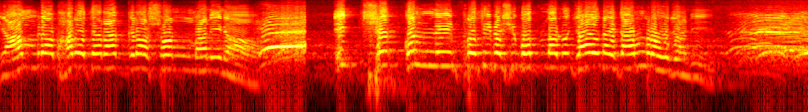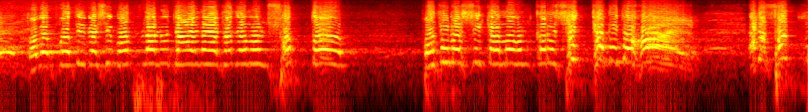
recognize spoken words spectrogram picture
যে আমরা ভারতের আগ্রাসন মানি না। ইচ্ছে করলে প্রতিবেশী বদলানো যায় না, এটা আমরাও জানি। তবে প্রতিবেশী বদলানো যায় না, এটা যেমন সত্য, প্রতিবেশী কেমন করে শিক্ষা দিতে হয়, এটা ছাত্র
